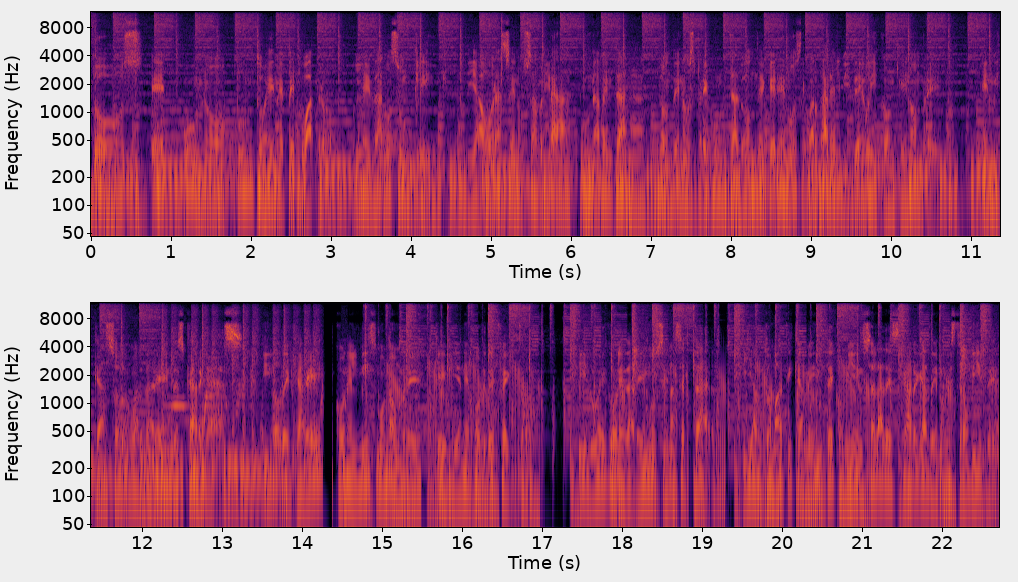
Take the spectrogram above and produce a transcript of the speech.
2 e 1.mp4. Le damos un clic, y ahora se nos abrirá una ventana, donde nos pregunta dónde queremos guardar el video y con qué nombre. En mi caso lo guardaré en descargas, y lo dejaré, con el mismo nombre, que viene por defecto y luego le daremos en aceptar, y automáticamente comienza la descarga de nuestro vídeo.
